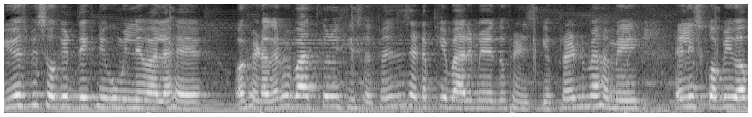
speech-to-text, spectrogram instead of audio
यूएसबी सॉकेट देखने को मिलने वाला है। और फिर अगर मैं बात करूँ इसकी सस्पेंशन सेटअप के बारे में तो फ्रेंड इसके फ्रंट में हमें telescopic up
